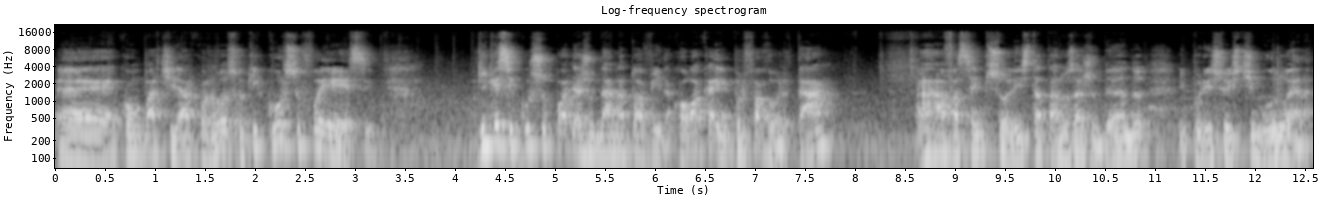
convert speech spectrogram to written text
é, compartilhar conosco, que curso foi esse? Que, que esse curso pode ajudar na tua vida? Coloca aí, por favor, tá? A Rafa sempre solista está nos ajudando e por isso eu estimulo ela.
